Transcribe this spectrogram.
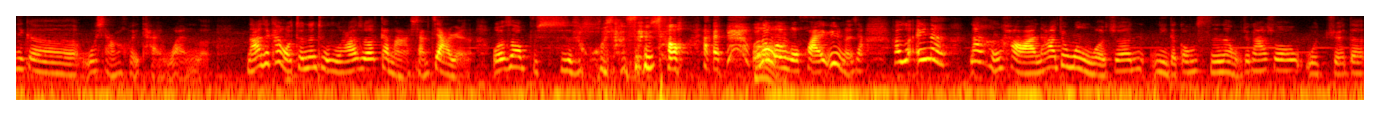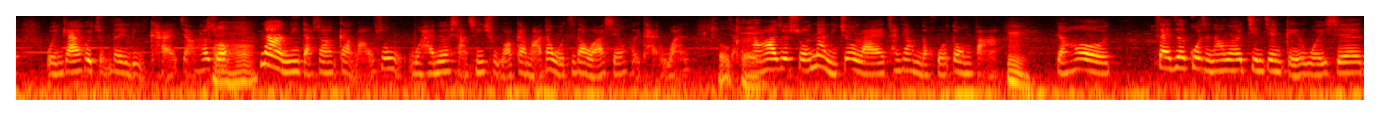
那个我想要回台湾了。然后就看我吞吞吐吐，他就说干嘛想嫁人？我就说不是，我想生小孩。我说我、哦我怀孕了这样。他说哎、那那很好啊。然后就问我说你的公司呢？我就跟他说我觉得我应该会准备离开这样。他说、啊那你打算要干嘛？我说我还没有想清楚我要干嘛，但我知道我要先回台湾。OK 然后他就说那你就来参加我们的活动吧。嗯，然后在这个过程当中，他渐渐给了我一些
